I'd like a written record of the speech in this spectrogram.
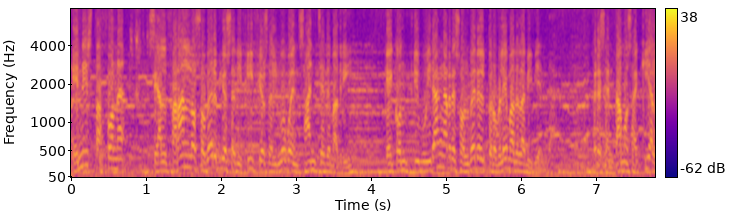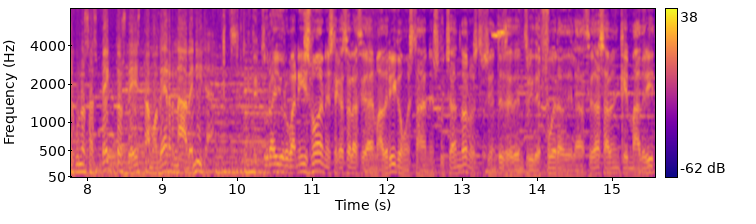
En esta zona se alzarán los soberbios edificios del nuevo ensanche de Madrid que contribuirán a resolver el problema de la vivienda. Presentamos aquí algunos aspectos de esta moderna avenida. Arquitectura y urbanismo, en este caso la ciudad de Madrid, como están escuchando, nuestros oyentes de dentro y de fuera de la ciudad saben que Madrid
